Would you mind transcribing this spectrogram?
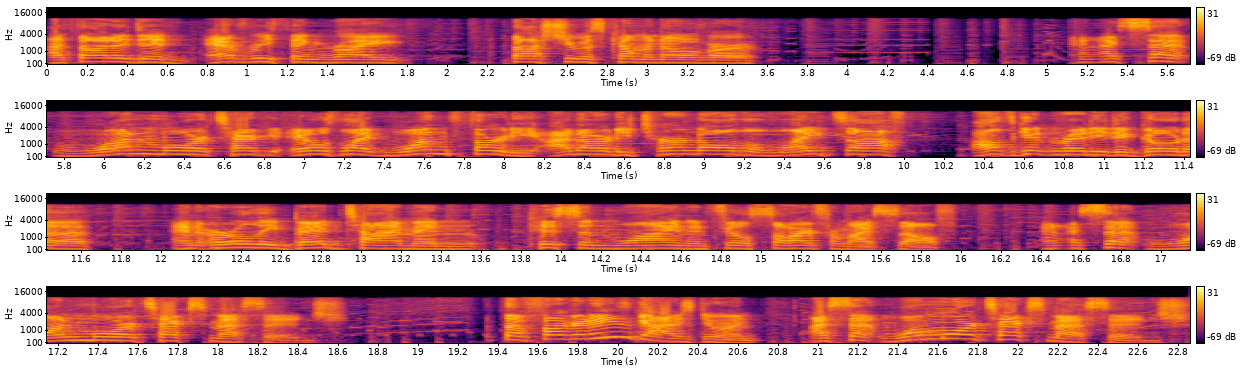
I thought I did everything right. Thought she was coming over. And I sent one more text. It was like 1.30. I'd already turned all the lights off. I was getting ready to go to an early bedtime and piss and whine and feel sorry for myself. And I sent one more text message. What the fuck are these guys doing? I sent one more text message.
